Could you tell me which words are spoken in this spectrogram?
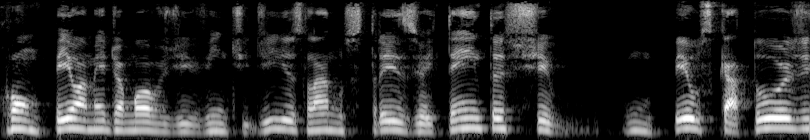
rompeu a média móvel de 20 dias lá nos 13,80, rompeu os 14,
